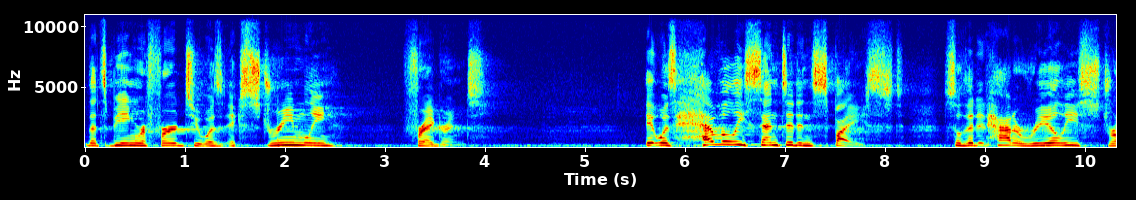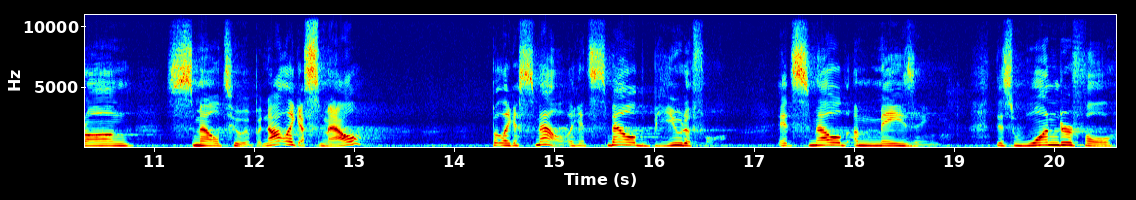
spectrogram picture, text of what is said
that's being referred to was extremely fragrant. It was heavily scented and spiced so that it had a really strong smell to it, but not like a smell, but like a smell. Like it smelled beautiful. It smelled amazing. This wonderful,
